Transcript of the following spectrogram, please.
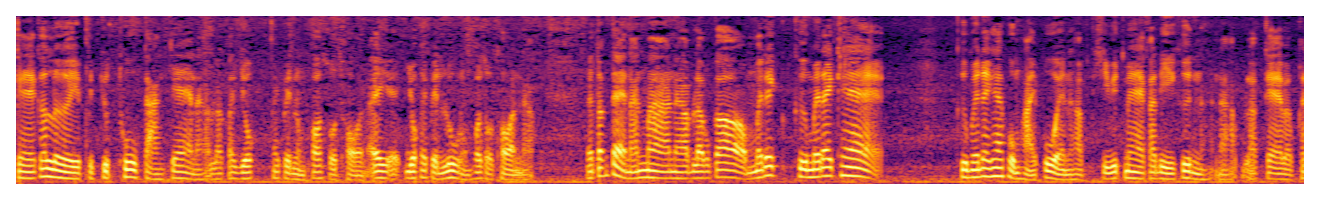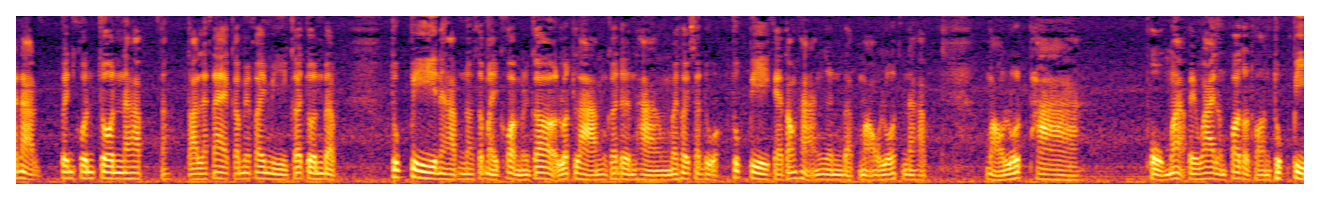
แกก็เลยไปจุดธูปกลางแจ้งนะครับ แล้วก็ยกให้เป็นหลวงพ่อโสธรไอ้ยกให้เป็นลูกหลวงพ่อโสธรนะครับ แล้วตั้งแต่นั้นมานะครับ แล้วก็ไม่ได้คือไม่ได้แค่ คือไม่ได้แค่ผมหายป่วยนะครับ ชีวิตแม่ก็ดีขึ้นนะครับ แล้วแกแบบขนาดเป็นคนจนนะครับ ตอนแรกๆก็ไม่ค่อยมีก็จนแบบทุกปีนะครับเนาะสมัยก่อนมันก็รถลามก็เดินทางไม่ค่อยสะดวกทุกปีแกต้องหาเงินแบบเหมารถนะครับ เหมารถพา ผมอะไปไหว้หลวงพ่อโสธรทุกปี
